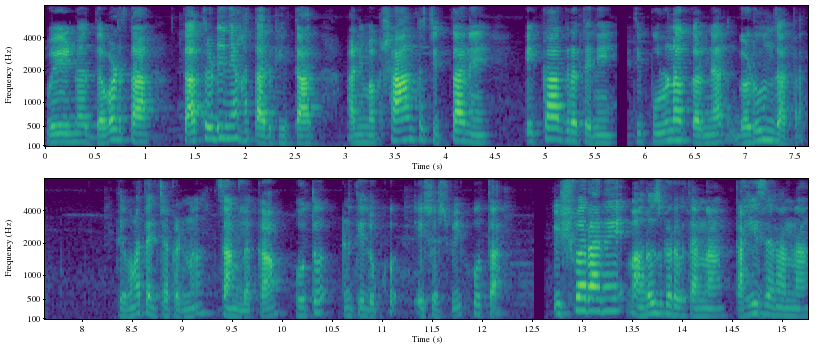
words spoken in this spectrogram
वेळ न दवडता तातडीने हातात घेतात आणि मग शांत चित्ताने एकाग्रतेने ती पूर्ण करण्यात घडून जातात. तेव्हा त्यांच्याकडनं चांगलं काम होतं आणि ते लोक यशस्वी होतात. ईश्वराने माणूस घडवताना काही जणांना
